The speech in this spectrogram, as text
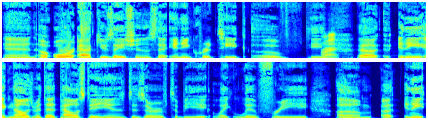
and uh, or accusations that any critique of the Right. uh, any acknowledgement that Palestinians deserve to be like live free, um, uh, any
